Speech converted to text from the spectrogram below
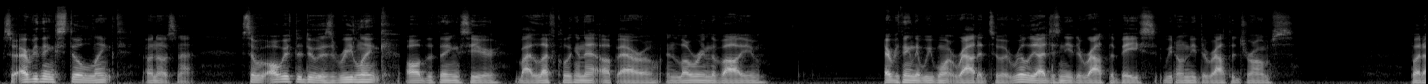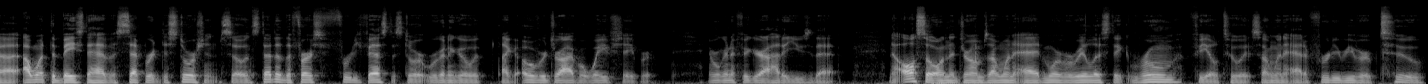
So everything's still linked. Oh no, it's not. So all we have to do is relink all the things here by left clicking that up arrow and lowering the volume. Everything that we want routed to it. Really, I just need to route the bass. We don't need to route the drums. But uh, I want the bass to have a separate distortion. So instead of the first Fruity Fast distort, we're going to go with like overdrive or wave shaper. And we're going to figure out how to use that. Now also on the drums, I want to add more of a realistic room feel to it. So I'm going to add a Fruity Reverb 2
